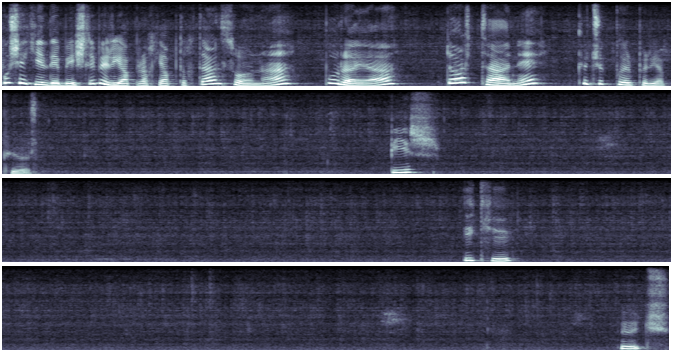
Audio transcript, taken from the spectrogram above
Bu şekilde beşli bir yaprak yaptıktan sonra buraya dört tane küçük pırpır yapıyorum. Bir, 2 3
